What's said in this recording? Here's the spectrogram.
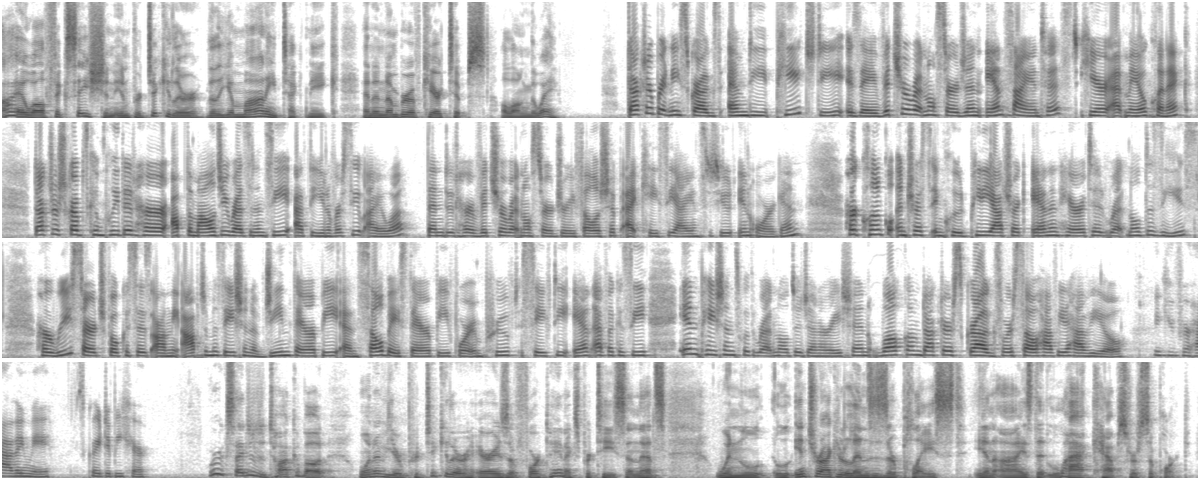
IOL fixation, in particular, the Yamane technique, and a number of care tips along the way. Dr. Brittni Scruggs, MD, PhD, is a vitreoretinal surgeon and scientist here at Mayo Clinic. Dr. Scruggs completed her ophthalmology residency at the University of Iowa, then did her vitreoretinal surgery fellowship at Casey Eye Institute in Oregon. Her clinical interests include pediatric and inherited retinal disease. Her research focuses on the optimization of gene therapy and cell based therapy for improved safety and efficacy in patients with retinal degeneration. Welcome, Dr. Scruggs. We're so happy to have you. Thank you for having me. It's great to be here. We're excited to talk about one of your particular areas of forte and expertise, and that's when intraocular lenses are placed in eyes that lack capsular support.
